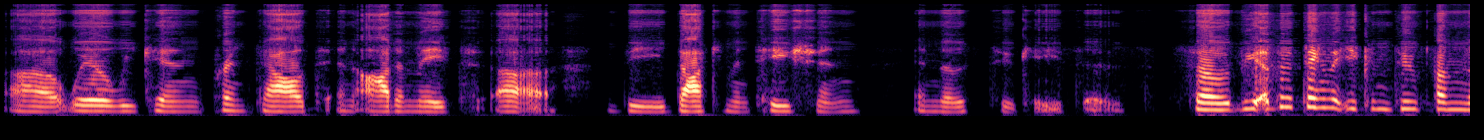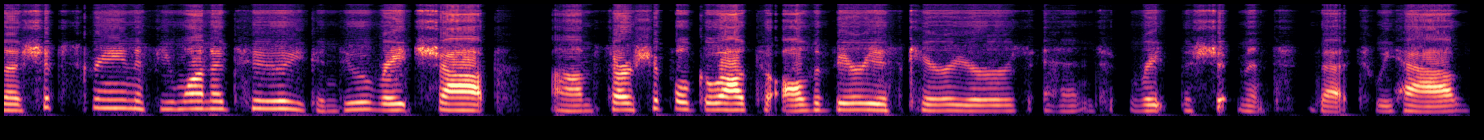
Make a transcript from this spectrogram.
uh, where we can print out and automate uh, the documentation in those two cases. So the other thing that you can do from the ship screen, if you wanted to, you can do a rate shop. Um, Starship will go out to all the various carriers and rate the shipment that we have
